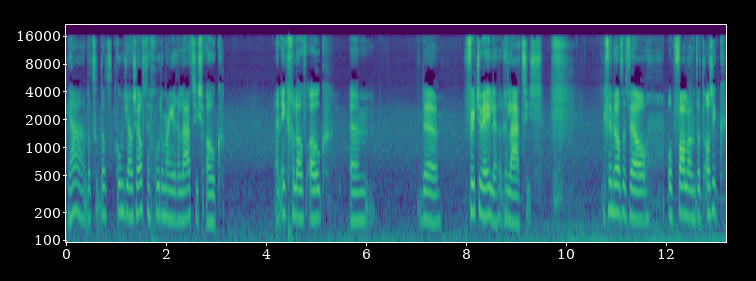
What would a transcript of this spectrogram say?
ja, dat, dat komt jouzelf ten goede, maar je relaties ook. En ik geloof ook um, de virtuele relaties ik vind het altijd wel opvallend dat als ik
